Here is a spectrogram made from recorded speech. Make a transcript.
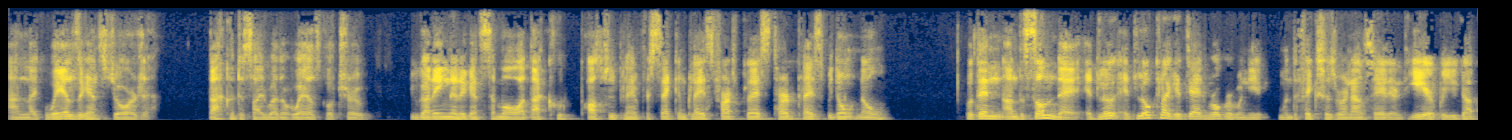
and like Wales against Georgia, that could decide whether Wales go through. You've got England against Samoa, that could possibly play for second place, first place, third place. We don't know. But then on the Sunday, it looked it looked like a dead rubber when you when the fixtures were announced earlier in the year. But you got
